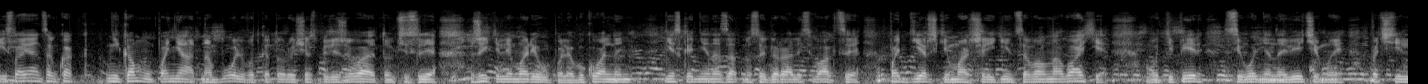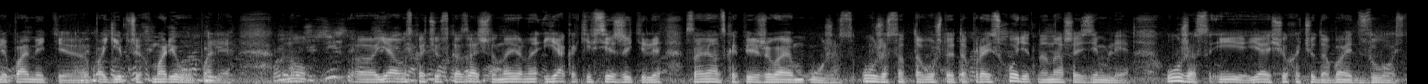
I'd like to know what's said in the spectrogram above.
И славянцам как никому понятна боль, вот, которую сейчас переживают, в том числе жители Мариуполя. Буквально несколько дней назад мы собирались в акции поддержки марша единца в Волновахе. Вот теперь, сегодня на вече мы почтили память э, погибших в Мариуполе. Ну, э, я вам хочу сказать, что, наверное, я, как и все жители Славянска, переживаем ужас. Ужас от того, что это происходит на нашей земле. Ужас, и я еще хочу добавить злость.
